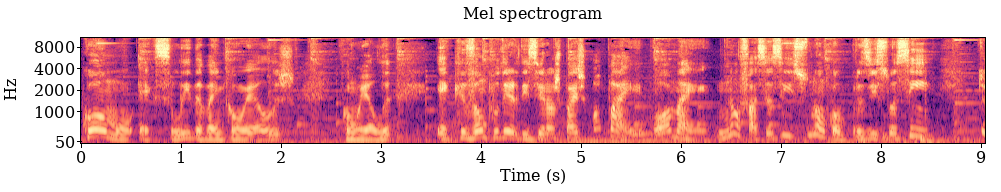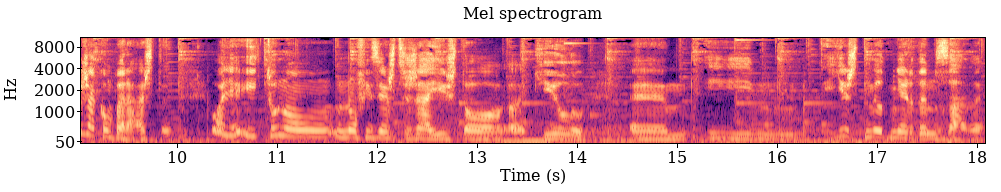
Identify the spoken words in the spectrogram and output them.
como é que se lida bem com eles, com ele, é que vão poder dizer aos pais: "Ó oh pai, ó oh mãe, não faças isso, não compras isso assim. Tu já comparaste? Olha, e tu não, não fizeste já isto ou aquilo? Um, e, e, este meu dinheiro da mesada,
